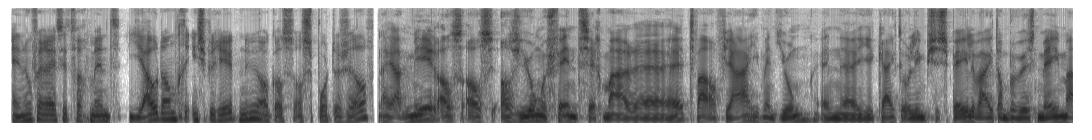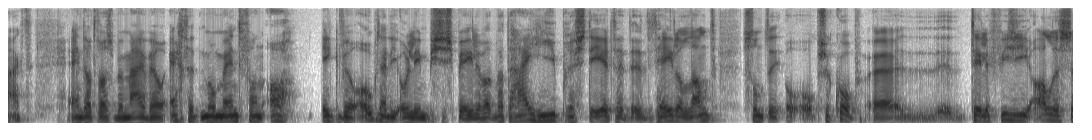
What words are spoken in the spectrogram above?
En in hoeverre heeft dit fragment jou dan geïnspireerd nu, ook als, als sporter zelf? Nou ja, meer als, als, als jonge vent, zeg maar, uh, 12 jaar, je bent jong en uh, je kijkt de Olympische Spelen waar je het dan bewust meemaakt. En dat was bij mij wel echt het moment van, oh, ik wil ook naar die Olympische Spelen. Wat, wat hij hier presteert, het, het hele land stond op zijn kop. Uh, televisie, alles,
